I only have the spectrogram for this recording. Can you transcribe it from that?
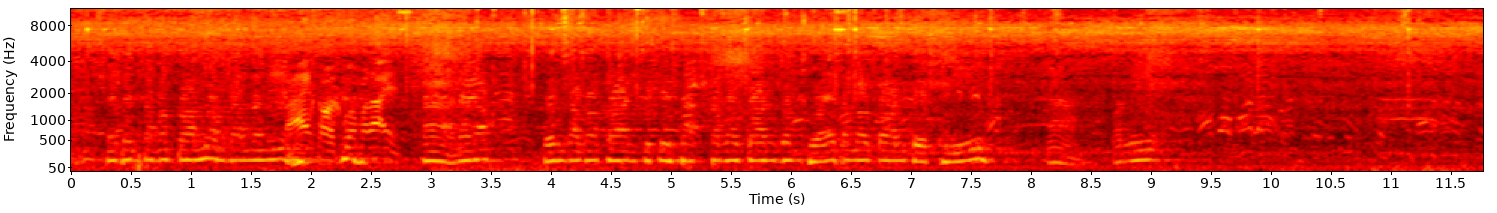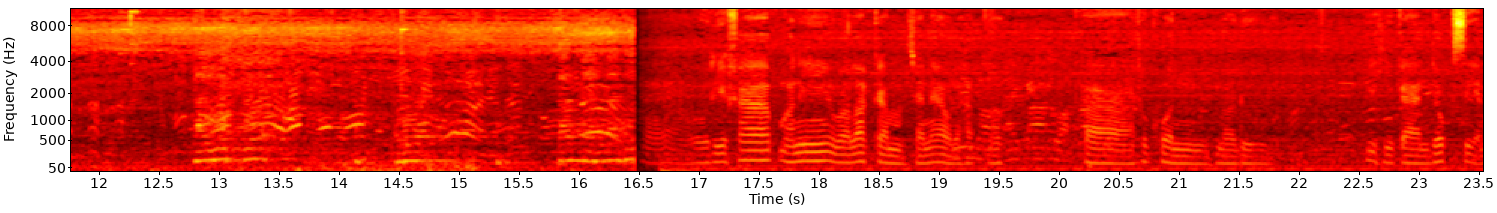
นะครับไปเป็นกรรมกรร่วมกันวันนี้ตายถอดพวงมาลัยอ่านะครับ เป็นกรรมกรกิติศักดิ์กรรมกรคนสวยกรรมกรเศรษฐีอ่าวันนี้ใครยกเยอะเออตำแหน่งหน้าที่อ่าสวัสดีครับวันนี้วารกรรมชาแนลนะครับเนาะพาทุกคนมาดูวิธีการยกเสียน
